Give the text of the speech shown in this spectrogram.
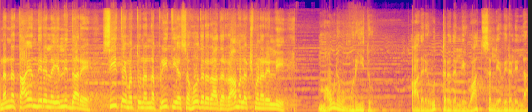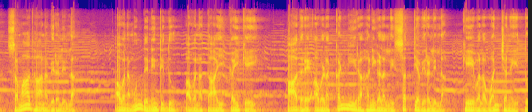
ನನ್ನ ತಾಯಂದಿರೆಲ್ಲ ಎಲ್ಲಿದ್ದಾರೆ? ಸೀತೆ ಮತ್ತು ನನ್ನ ಪ್ರೀತಿಯ ಸಹೋದರರಾದ ರಾಮಲಕ್ಷ್ಮಣರೆಲ್ಲಿ? ಮೌನವು ಮುರಿಯಿತು. ಆದರೆ ಉತ್ತರದಲ್ಲಿ ವಾತ್ಸಲ್ಯವಿರಲಿಲ್ಲ, ಸಮಾಧಾನವಿರಲಿಲ್ಲ. ಅವನ ಮುಂದೆ ನಿಂತಿದ್ದು ಅವನ ತಾಯಿ ಕೈಕೇಯಿ. ಆದರೆ ಅವಳ ಕಣ್ಣೀರ ಹನಿಗಳಲ್ಲಿ ಸತ್ಯವಿರಲಿಲ್ಲ, ಕೇವಲ ವಂಚನೆ ಇತ್ತು.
